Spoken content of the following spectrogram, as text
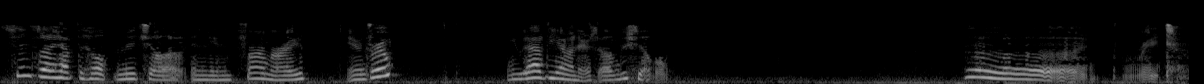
since I have to help Mitchell out in the infirmary, Andrew, you have the honors of the shovel.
